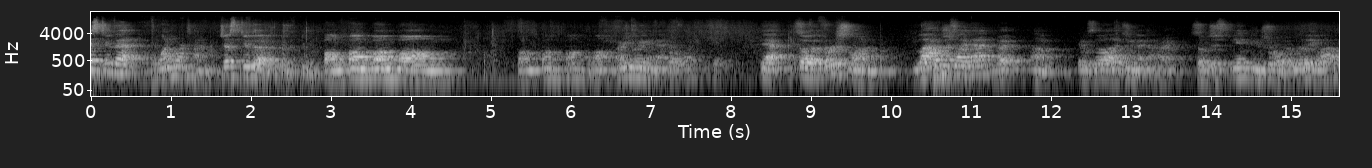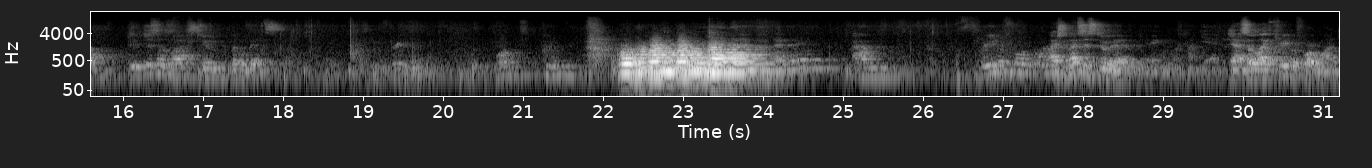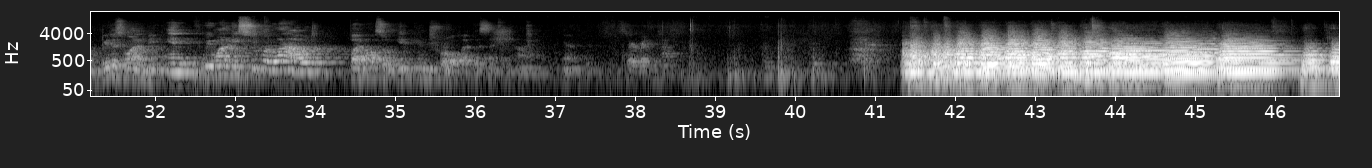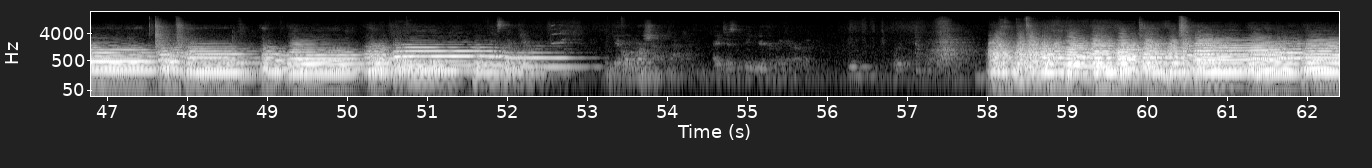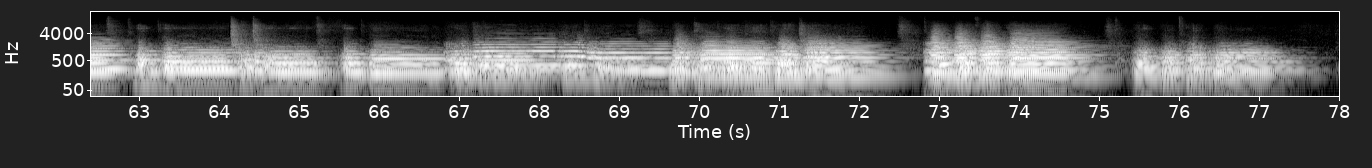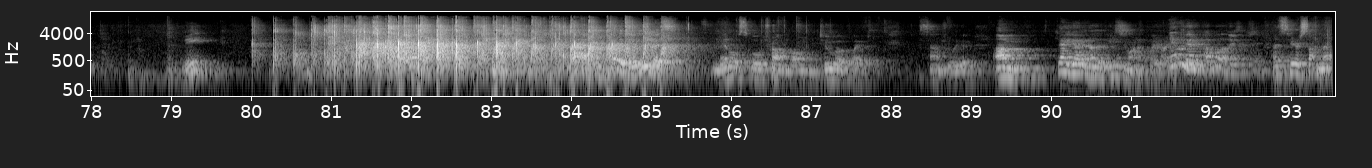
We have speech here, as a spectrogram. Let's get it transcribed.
Just do that one more time? Just do the bum bum bum. want to be in, we want to be super loud Um, yeah, you got another piece you want to play, right? Yeah, we got a couple others. Let's hear something else.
